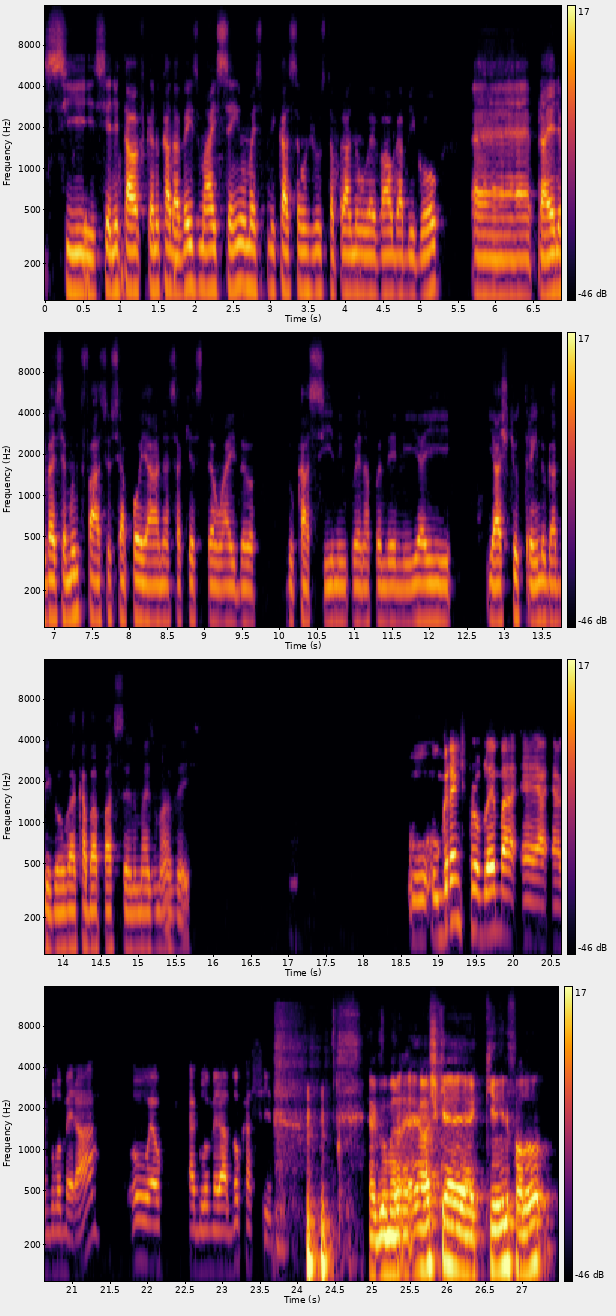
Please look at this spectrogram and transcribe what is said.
se, se ele estava ficando cada vez mais sem uma explicação justa para não levar o Gabigol, é, para ele vai ser muito fácil se apoiar nessa questão aí do, do cassino em plena pandemia e, e acho que o trem do Gabigol vai acabar passando mais uma vez. O, o grande problema é, é, aglomerar ou é, é aglomerar no cassino? é aglomerar. Eu acho que é que ele falou,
